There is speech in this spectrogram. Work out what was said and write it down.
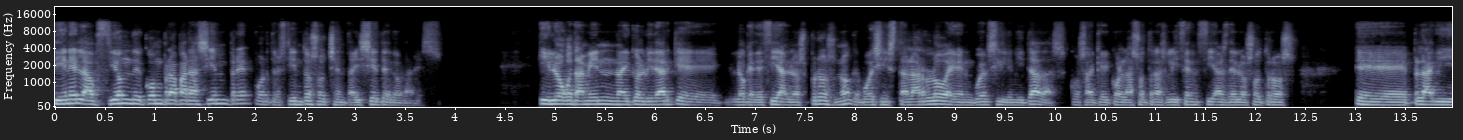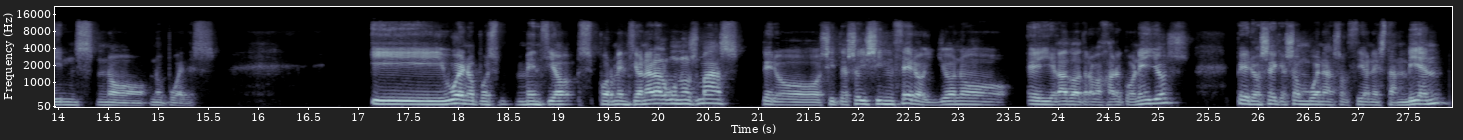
tiene la opción de compra para siempre por 387 dólares. Y luego también no hay que olvidar que lo que decían los pros, ¿no? Que puedes instalarlo en webs ilimitadas, cosa que con las otras licencias de los otros eh, plugins no, no puedes. Y bueno, pues por mencionar algunos más, pero si te soy sincero, yo no he llegado a trabajar con ellos, pero sé que son buenas opciones también,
